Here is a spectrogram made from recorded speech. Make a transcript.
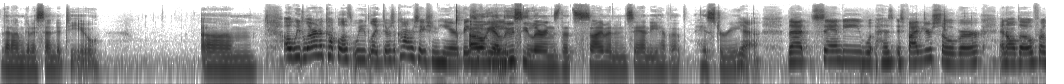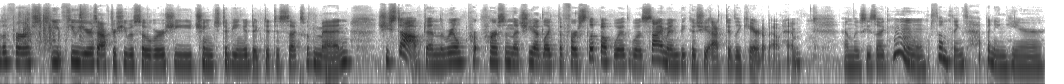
that I'm gonna send it to you." Um, Oh, we learn a couple of we like. There's a conversation here. Basically, Oh yeah, Lucy learns that Simon and Sandy have a history. Yeah, that Sandy has is five years sober, and although for the first few years after she was sober, she changed to being addicted to sex with men, she stopped. And the real per- person that she had like the first slip up with was Simon because she actively cared about him. And Lucy's like, hmm, something's happening here,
